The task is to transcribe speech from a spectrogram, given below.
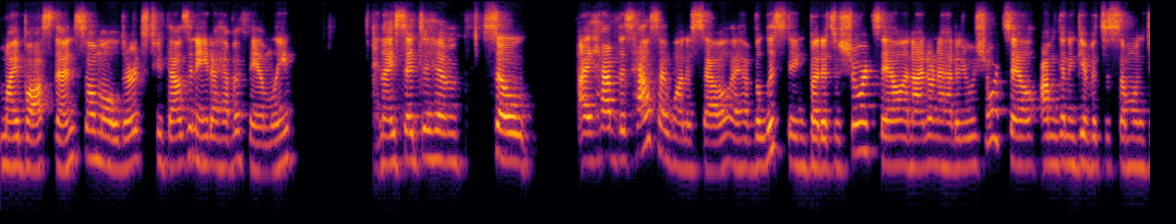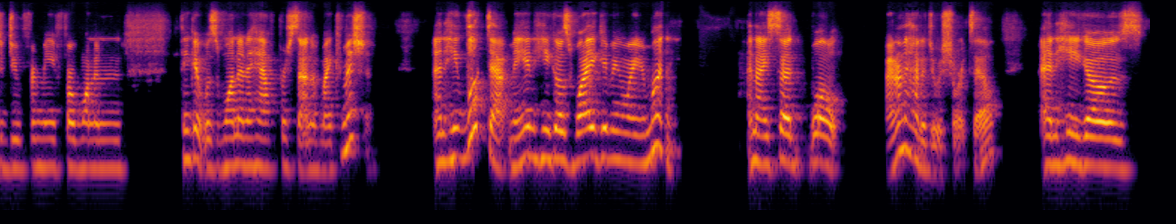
My boss then, so I'm older, it's 2008. I have a family. And I said to him, So I have this house I want to sell. I have the listing, but it's a short sale and I don't know how to do a short sale. I'm going to give it to someone to do for me for one and I think it was one and a half percent of my commission. And he looked at me and he goes, Why are you giving away your money? And I said, Well, I don't know how to do a short sale. And he goes,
